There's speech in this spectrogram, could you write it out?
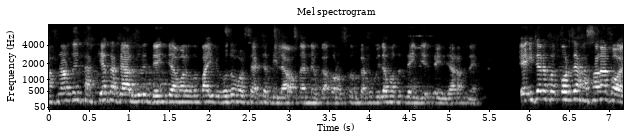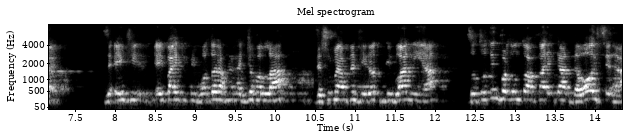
আপনার যদি তাকিয়া থাকে আর যদি দেন যে আমার ভাই বিপদ পড়ছে, একটা দিলাম আপনার নেউকা খরচ সুবিধা মতো দেন দেন যান আপনি। এইটার করছে হাসানা কয়, যে এই এই বাইক বিপদের আপনি সাহায্য করলা? যে সময় আপনি ফেরত দিবা নিয়া যতদিন পর্যন্ত আপনার এটা দেওয়া হয়েছে না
